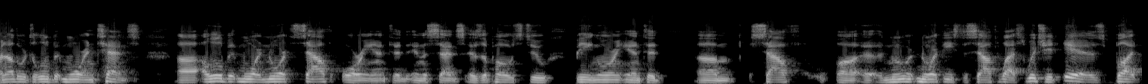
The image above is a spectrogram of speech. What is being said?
In other words, a little bit more intense, uh, a little bit more north-south oriented in a sense, as opposed to being oriented um, south, uh, nor northeast to southwest, which it is, but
